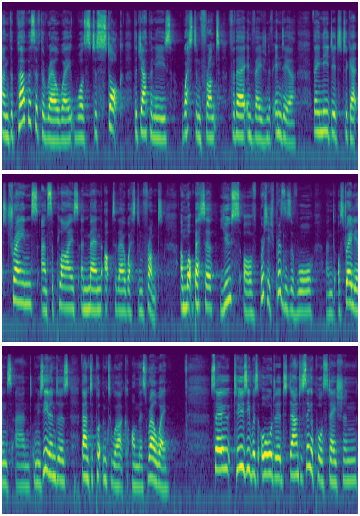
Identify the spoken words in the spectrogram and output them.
And the purpose of the railway was to stock the Japanese Western Front for their invasion of India. They needed to get trains and supplies and men up to their Western Front. And what better use of British prisoners of war and Australians and New Zealanders than to put them to work on this railway. So Toosey was ordered down to Singapore station,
